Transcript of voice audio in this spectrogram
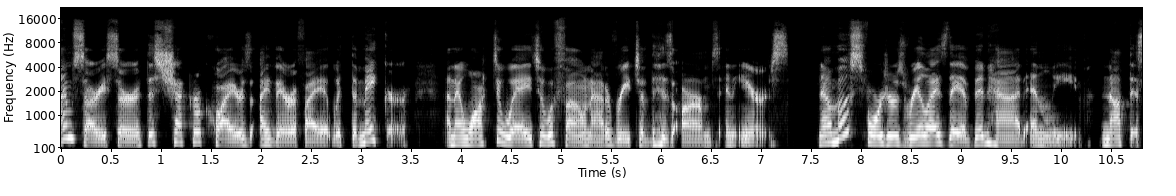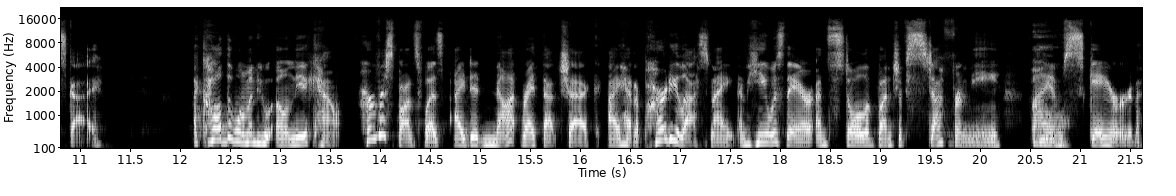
I'm sorry, sir. This check requires I verify it with the maker. And I walked away to a phone out of reach of his arms and ears. Now, most forgers realize they have been had and leave, not this guy. I called the woman who owned the account. Her response was, I did not write that check. I had a party last night and he was there and stole a bunch of stuff from me. I Oh. am scared.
